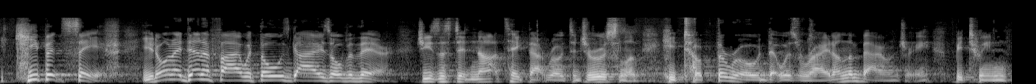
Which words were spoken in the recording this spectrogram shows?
You keep it safe. You don't identify with those guys over there. Jesus did not take that road to Jerusalem. He took the road that was right on the boundary between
